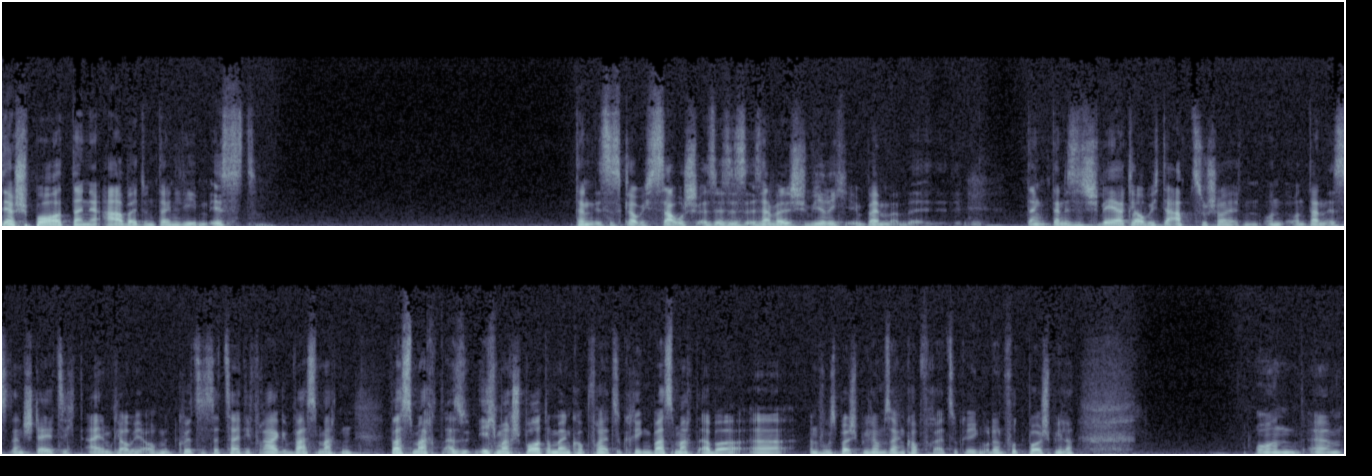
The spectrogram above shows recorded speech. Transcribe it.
der Sport deine Arbeit und dein Leben ist, dann ist es, glaube ich, sausch, also es ist, ist einfach schwierig beim, dann, dann ist es schwer, glaube ich, da abzuschalten. Und, und dann ist, dann stellt sich einem, glaube ich, auch mit kürzester Zeit die Frage, was macht ein, was macht, also ich mache Sport, um meinen Kopf freizukriegen, was macht aber äh, ein Fußballspieler, um seinen Kopf freizukriegen oder ein Footballspieler. Und ähm,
